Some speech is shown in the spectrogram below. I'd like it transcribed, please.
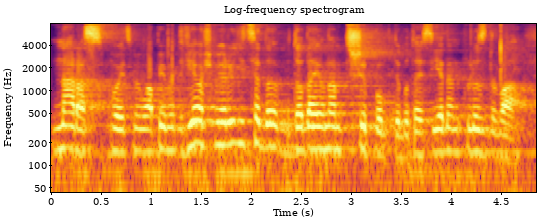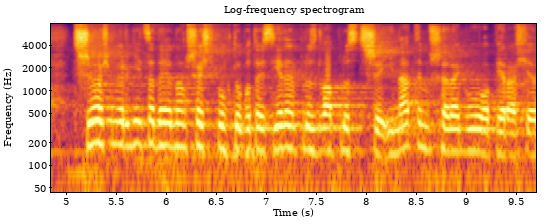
naraz, powiedzmy, łapiemy dwie ośmiornice, do, dodają nam trzy punkty, bo to jest jeden plus dwa. Trzy ośmiornice dają nam sześć punktów, bo to jest jeden plus dwa plus trzy. I na tym szeregu opiera się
